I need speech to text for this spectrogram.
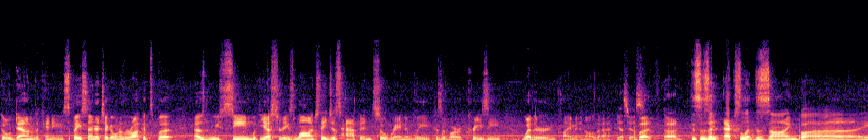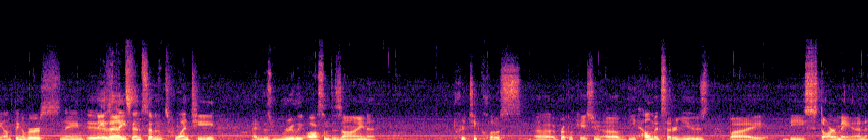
go down to the Kennedy Space Center, check out one of the rockets, but as we've seen with yesterday's launch, they just happened so randomly because of our crazy weather and climate and all that. Yes, yes. But uh, this is an excellent design by on Thingiverse name is Nathan. Nathan720. And this really awesome design, pretty close uh, replication of the helmets that are used by the Starman,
